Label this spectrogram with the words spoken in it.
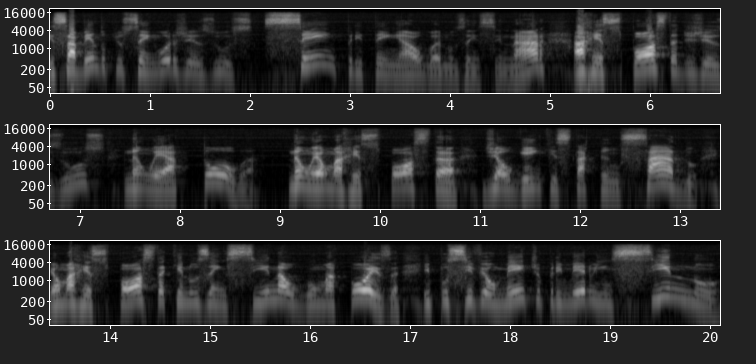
E sabendo que o Senhor Jesus sempre tem algo a nos ensinar, a resposta de Jesus não é à toa, não é uma resposta de alguém que está cansado, é uma resposta que nos ensina alguma coisa. E possivelmente o primeiro ensino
